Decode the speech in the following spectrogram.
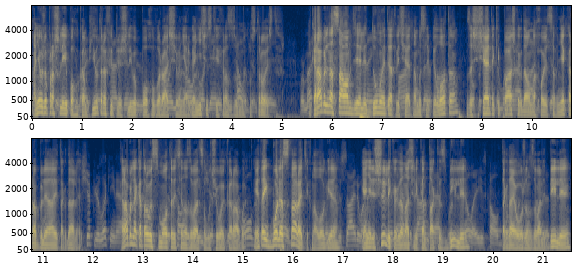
Они уже прошли эпоху компьютеров и пришли в эпоху выращивания органических разумных устройств. И корабль на самом деле думает и отвечает на мысли пилота, защищает экипаж, когда он находится вне корабля и так далее. Корабль, на который вы смотрите, называется лучевой корабль. И это их более старая технология. И они решили, когда начали контакты с Билли, тогда его уже называли Билли,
